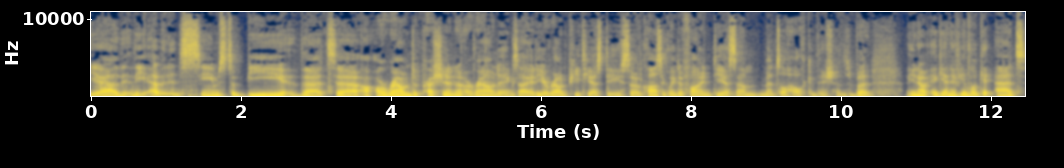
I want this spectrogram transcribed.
Yeah, the, the, evidence seems to be that uh, around depression, around anxiety, around PTSD. So classically defined DSM mental health conditions. Mm-hmm. But you know, again, if you look at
